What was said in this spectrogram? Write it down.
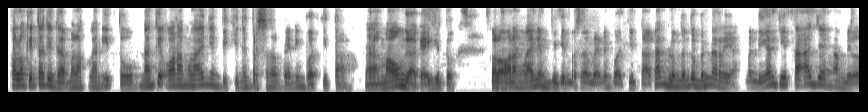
Kalau kita tidak melakukan itu, nanti orang lain yang bikinin personal branding buat kita. Nah, mau nggak kayak gitu? Kalau orang lain yang bikin personal branding buat kita, kan belum tentu benar ya. Mendingan kita aja yang ngambil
